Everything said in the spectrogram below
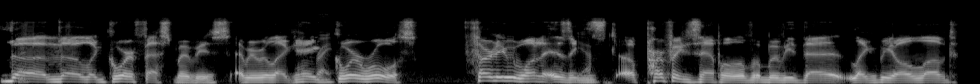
the the like gore fest movies and we were like hey Right. gore rules 31 is ex- a perfect example of a movie that like we all loved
